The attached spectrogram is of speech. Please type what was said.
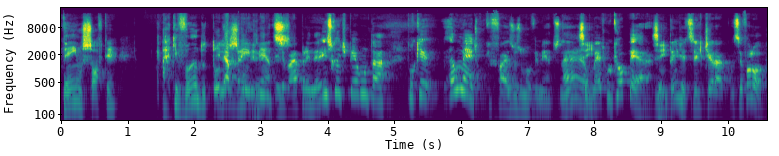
têm um software arquivando todos ele os aprende, né? movimentos. Ele vai aprender. Isso que eu ia te perguntar. Porque é o médico que faz os movimentos, né? É Sim. o médico que opera. Sim. Não tem jeito. Se ele tira. Você falou,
